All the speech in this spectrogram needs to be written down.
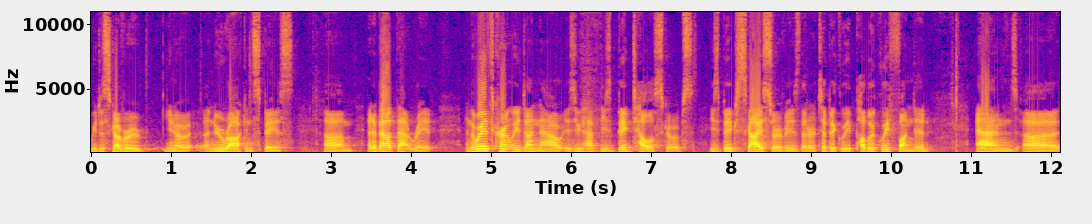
We discover, you know, a new rock in space um, at about that rate. And the way it's currently done now is you have these big telescopes, these big sky surveys that are typically publicly funded and uh,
